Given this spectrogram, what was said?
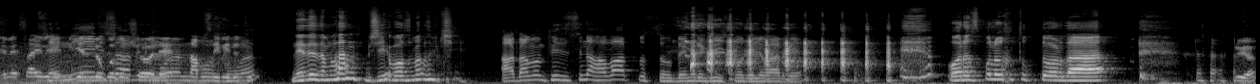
MSI ve şöyle top seviyede? Ne dedim lan? Bir şey bozmadım ki. Adamın pizisine hava atmışsınız benim de güneş modeli var diye. Orospu tuttu orada. duruyor.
